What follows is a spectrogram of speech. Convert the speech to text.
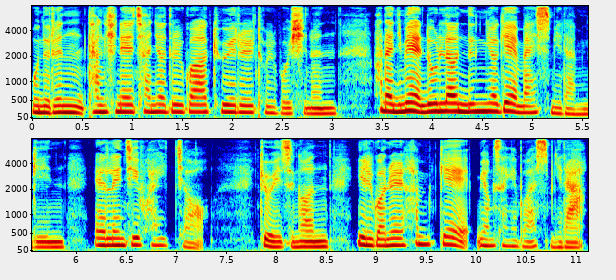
오늘은 당신의 자녀들과 교회를 돌보시는 하나님의 놀라운 능력의 말씀이 담긴 엘렌지 화이처 교회 증언 1권을 함께 명상해 보았습니다.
